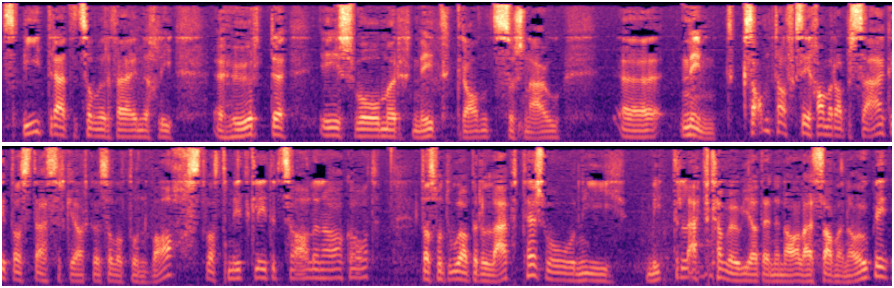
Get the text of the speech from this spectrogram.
das Beitreten zu einem Verein ein bisschen eine Hürde ist, wo man nicht ganz so schnell äh, nimmt. Gesamthaft gesehen kann man aber sagen, dass das SRG Solothurn wächst, was die Mitgliederzahlen angeht. Das, was du aber erlebt hast, wo ich miterlebt habe, weil ich an diesen Anlässen auch bin,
